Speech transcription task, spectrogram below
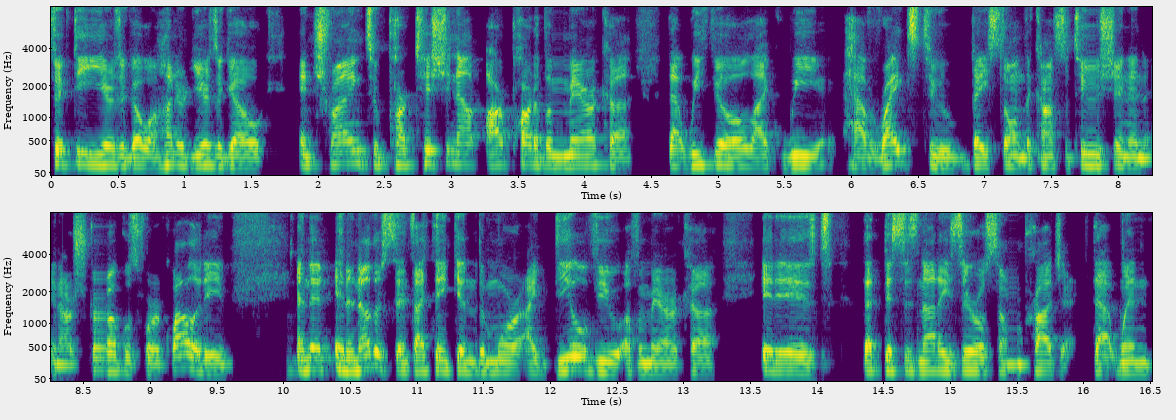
50 years ago, 100 years ago, and trying to partition out our part of America that we feel like we have rights to based on the Constitution and, and, our struggles for equality. And then, in another sense, I think in the more ideal view of America, it is that this is not a zero sum project, that when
